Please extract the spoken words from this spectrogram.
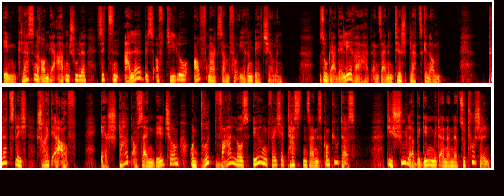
Im Klassenraum der Abendschule sitzen alle bis auf Thilo aufmerksam vor ihren Bildschirmen. Sogar der Lehrer hat an seinem Tisch Platz genommen. Plötzlich schreit er auf. Er starrt auf seinen Bildschirm und drückt wahllos irgendwelche Tasten seines Computers. Die Schüler beginnen miteinander zu tuscheln.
